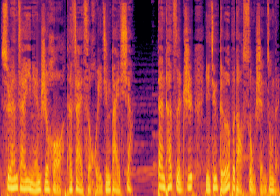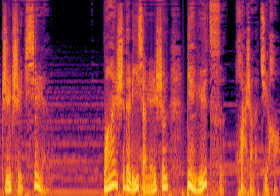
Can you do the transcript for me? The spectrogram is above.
虽然在一年之后，他再次回京拜相。但他自知已经得不到宋神宗的支持与信任了，王安石的理想人生便于此画上了句号。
